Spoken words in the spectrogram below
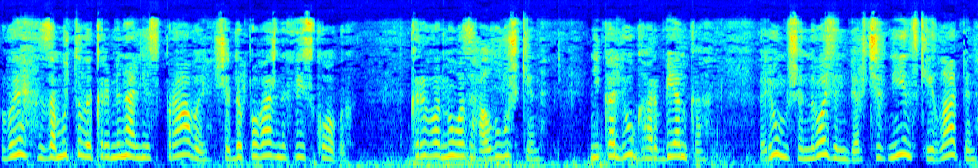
ви замутили кримінальні справи щодо поважних військових. Кривонос, Галушкін, Нікалюк, Гарбенка, Рюмшин, Розенберг, Чернінський, Лапін.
